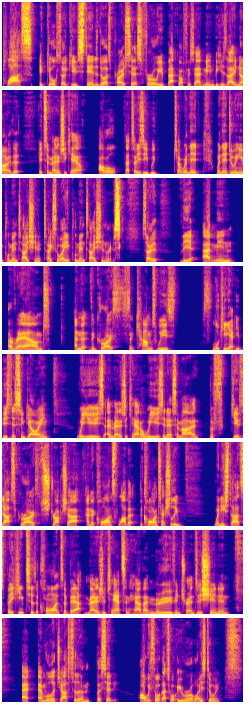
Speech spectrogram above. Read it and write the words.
Plus, it also gives standardized process for all your back office admin because they know that it's a managed account. Oh well, that's easy. We so when they're when they're doing implementation, it takes away implementation risk. So the admin around and the, the growth that comes with looking at your business and going, we use a managed account or we use an SMA, which gives us growth, structure, and the clients love it. The clients actually, when you start speaking to the clients about managed accounts and how they move and transition and and will adjust to them, they said, "Oh, we thought that's what you were always doing."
